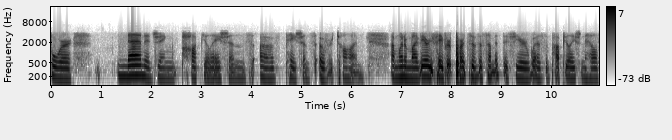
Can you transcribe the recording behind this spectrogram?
for managing populations of patients over time. Um, one of my very favorite parts of the summit this year was the population health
